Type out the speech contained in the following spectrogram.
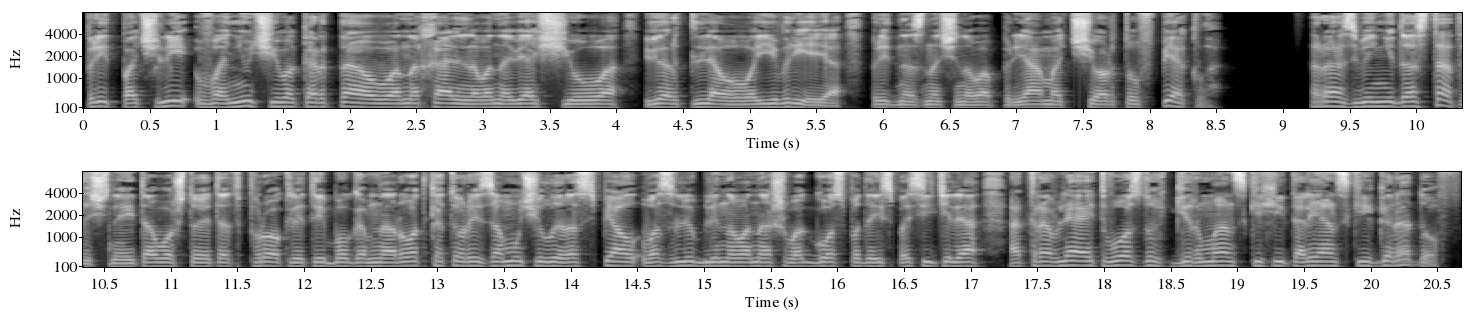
предпочли вонючего, картавого, нахального, навязчивого, вертлявого еврея, предназначенного прямо черту в пекло. Разве недостаточно и того, что этот проклятый Богом народ, который замучил и распял возлюбленного нашего Господа и Спасителя, отравляет воздух германских и итальянских городов?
